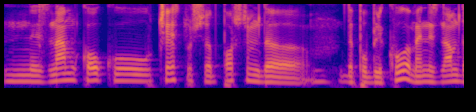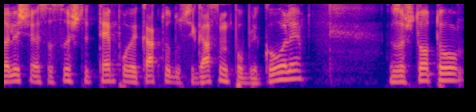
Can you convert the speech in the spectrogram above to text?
не знам колко често ще почнем да, да публикуваме. Не знам дали ще е със същите темпове, както до сега сме публикували, защото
